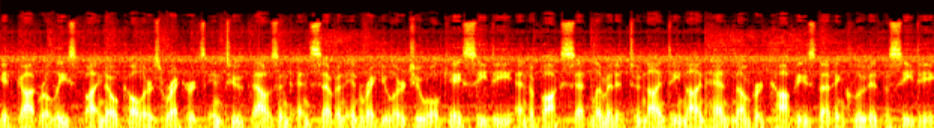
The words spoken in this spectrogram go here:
It got released by No Colors Records in 2007 in regular jewel case CD and a box set limited to 99 hand-numbered copies that included the CD,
